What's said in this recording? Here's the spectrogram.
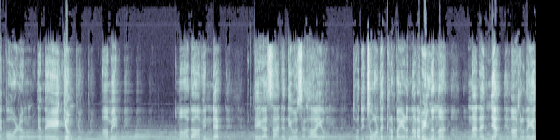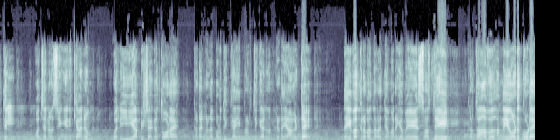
എപ്പോഴും എന്നേക്കും. ആമേൻ. അമ്മ മാതാവിന്റെ പ്രത്യേക സാന്നിധ്യവും സഹായവും ചോദിച്ചുകൊണ്ട് കൃപയുടെ നിറവിൽ നിന്ന് നനഞ്ഞ ആ ഹൃദയത്തിൽ വചനം സ്വീകരിക്കാനും വലിയ അഭിഷേകത്തോടെ കടങ്ങളുടെ പൊറുതിക്കായി പ്രാർത്ഥിക്കാനും നമുക്ക് ഇടയാകട്ടെ ദൈവകൃപ നിറഞ്ഞ മറിയമേ സ്വസ്തി. കർത്താവ് അങ്ങയോട് കൂടെ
